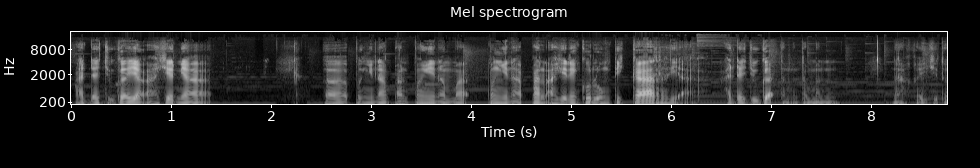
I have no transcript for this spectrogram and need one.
Ada juga yang akhirnya uh, penginapan penginapan penginapan akhirnya gulung tikar ya ada juga teman-teman. Nah kayak gitu.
